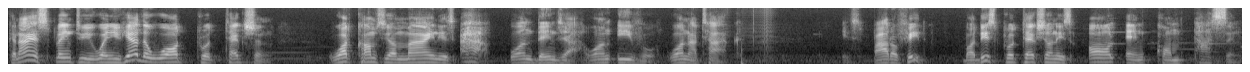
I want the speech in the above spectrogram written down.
Can I explain to you? When you hear the word protection, what comes to your mind is ah, one danger, one evil, one attack. It's part of it. But this protection is all encompassing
